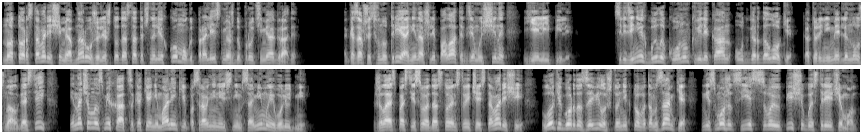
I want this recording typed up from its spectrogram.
Но Тор с товарищами обнаружили, что достаточно легко могут пролезть между прутьями ограды. Оказавшись внутри, они нашли палаты, где мужчины ели и пили. Среди них был и конунг-великан Утгарда Локи, который немедленно узнал гостей и начал насмехаться, какие они маленькие по сравнению с ним самим и его людьми. Желая спасти свое достоинство и честь товарищей, Локи гордо заявил, что никто в этом замке не сможет съесть свою пищу быстрее, чем он.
